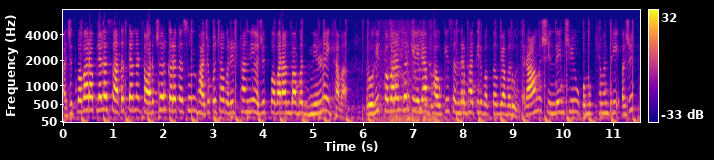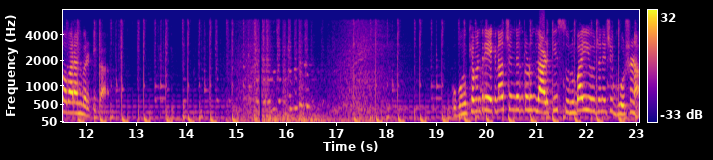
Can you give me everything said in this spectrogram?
अजित पवार आपल्याला सातत्यानं टॉर्चर करत असून भाजपच्या वरिष्ठांनी अजित पवारांबाबत निर्णय घ्यावा. रोहित पवारांवर केलेल्या भावकी संदर्भातील वक्तव्यावरून राम शिंदेंची उपमुख्यमंत्री अजित पवारांवर टीका. उपमुख्यमंत्री एकनाथ शिंदेकडून लाडकी सुनबाई योजनेची घोषणा.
